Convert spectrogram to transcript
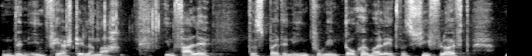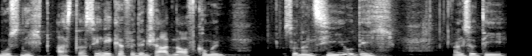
um den Impfhersteller machen. Im Falle, dass bei den Impfungen doch einmal etwas schiefläuft, muss nicht AstraZeneca für den Schaden aufkommen, sondern Sie und ich, also die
